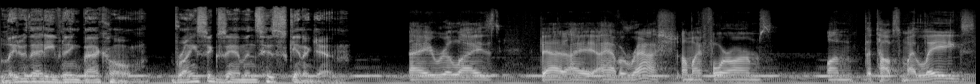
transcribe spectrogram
Later that evening, back home, Bryce examines his skin again. I realized that I, I have a rash on my forearms, on the tops of my legs,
